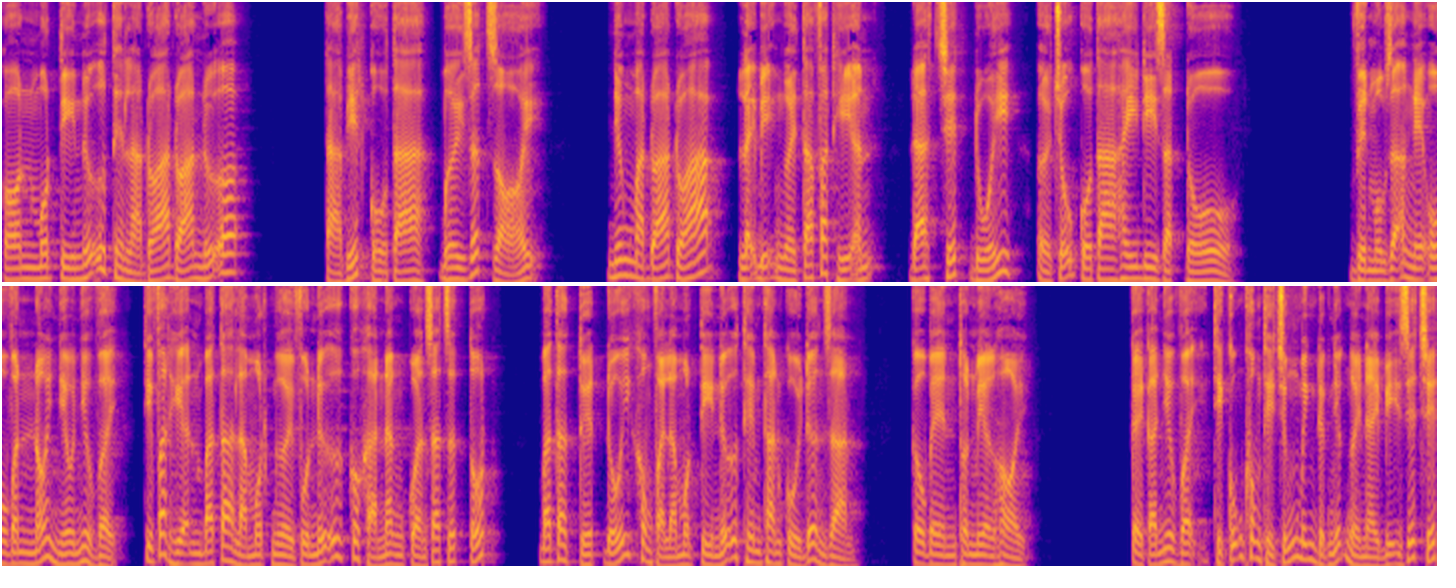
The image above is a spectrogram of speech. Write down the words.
Còn một tỷ nữ tên là Đóa Đóa nữa. Ta biết cô ta bơi rất giỏi, nhưng mà Đóa Đóa lại bị người ta phát hiện đã chết đuối ở chỗ cô ta hay đi giặt đồ. Viên mục giã nghe Ô Vân nói nhiều như vậy thì phát hiện bà ta là một người phụ nữ có khả năng quan sát rất tốt. Bà ta tuyệt đối không phải là một tỷ nữ thêm than củi đơn giản. Cậu bền thuần miệng hỏi Kể cả như vậy thì cũng không thể chứng minh được những người này bị giết chết.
